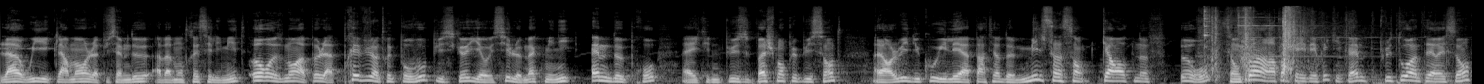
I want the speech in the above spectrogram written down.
là oui clairement la puce M2 elle va montrer ses limites. Heureusement Apple a prévu un truc pour vous puisqu'il y a aussi le Mac Mini M2 Pro avec une puce vachement plus puissante. Alors lui du coup il est à partir de 1549 euros. C'est encore un rapport qualité-prix qui est quand même plutôt intéressant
